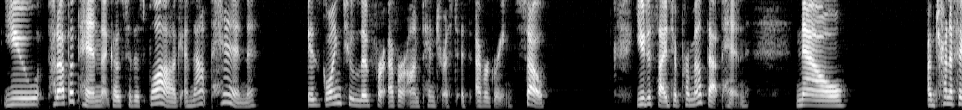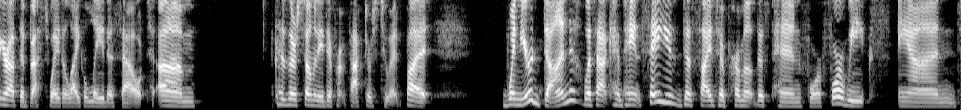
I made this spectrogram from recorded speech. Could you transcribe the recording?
you put up a pin that goes to this blog, and that pin is going to live forever on Pinterest. It's evergreen. So you decide to promote that pin. Now, I'm trying to figure out the best way to like lay this out. Um, because there's so many different factors to it. But when you're done with that campaign, say you decide to promote this pin for four weeks and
